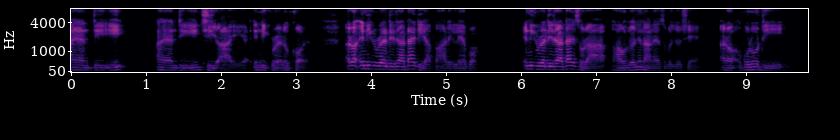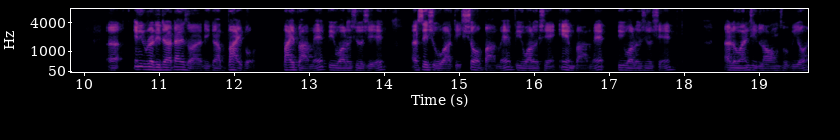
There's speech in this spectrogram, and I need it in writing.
inde inde gra integral လို့ခေါ်တယ်အဲ့တော့ integral data type တွေကဘာတွေလဲပေါ့ integral data type ဆိုတာဘာကိုပြောချင်တာလဲဆိုလို့ရှိရင်အဲ့တော့အခုတို့ဒီအဲ integral data type ဆိုတာဒီက byte ပေါ့ byte ပါမယ်ပြီးသွားလို့ရှိရင် short short ပါမယ်ပြီးသွားလို့ရှိရင် int ပါမယ်ပြီးသွားလို့ရှိရင် long long ဆိုပြီးတော့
